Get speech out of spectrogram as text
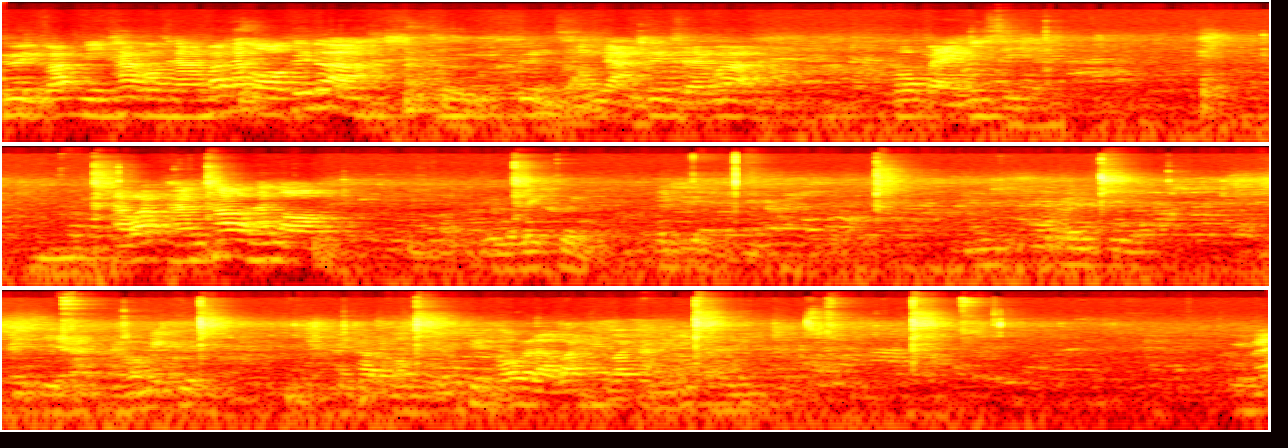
ขึ้นวัดมีค่าความทางวัดทางออกขึ้นเปล่าขึ้นสองอย่างขึ้นแสดงว่าพอแปลงที่เสียถ้าวัดทางเข้าทางออกไม่ขึ้นไม่ขึ้นไม่เสียแต่ว่าไม่ขึ้นไม่เข้าทางออกไม่ขึ้นเพราะเวลาวัดให้วัดทางนี้ทางนี้ เห็นไหม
